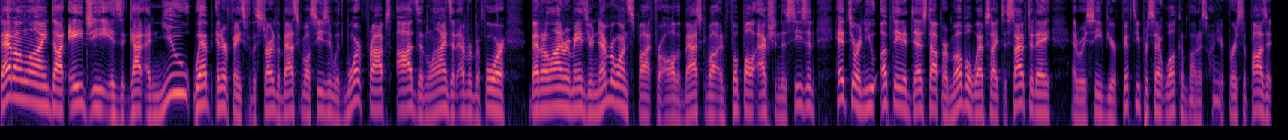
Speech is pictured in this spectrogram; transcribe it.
BetOnline.ag has got a new web interface for the start of the basketball season with more props, odds, and lines than ever before. BetOnline remains your number one spot for all the basketball and football action this season. Head to our new updated desktop or mobile website to sign up today and receive your 50% welcome bonus on your first deposit.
